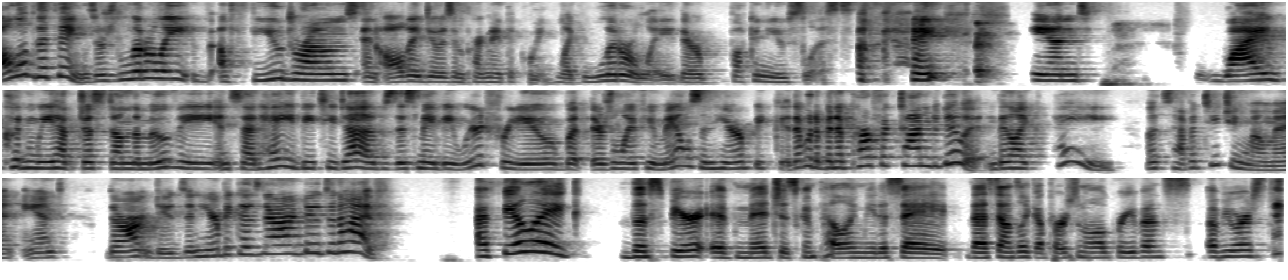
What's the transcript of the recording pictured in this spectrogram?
all of the things. There's literally a few drones, and all they do is impregnate the queen. Like literally, they're fucking useless. Okay. And why couldn't we have just done the movie and said, "Hey, BT Dubs, this may be weird for you, but there's only a few males in here." Because that would have been a perfect time to do it and be like, "Hey, let's have a teaching moment." And there aren't dudes in here because there aren't dudes in a hive. I feel like the spirit of Mitch is compelling me to say that sounds like a personal grievance of yours.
